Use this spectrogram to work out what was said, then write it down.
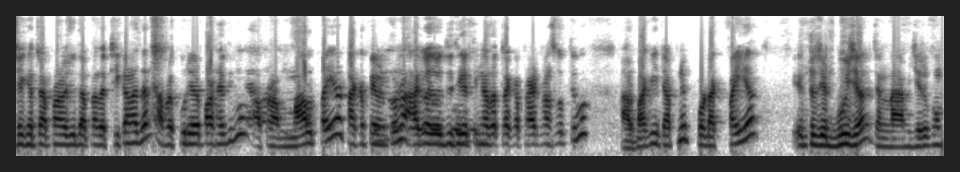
সেক্ষেত্রে আপনারা যদি আপনাদের ঠিকানা দেন আমরা কুরিয়ার পাঠিয়ে দিব। আপনার মাল পাইয়া টাকা পেমেন্ট করবেন। আগে দুই থেকে তিন হাজার টাকা অ্যাডভান্স করতে দিব আর বাকিটা আপনি প্রোডাক্ট পাইয়া একটু যে বুঝা যে না আমি যেরকম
